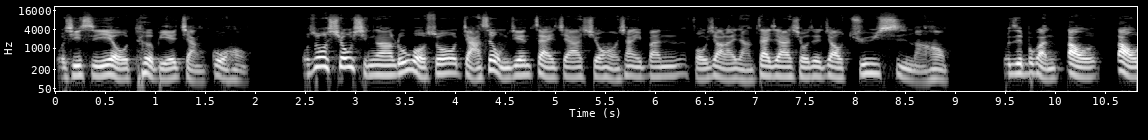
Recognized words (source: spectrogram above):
我其实也有特别讲过，吼，我说修行啊，如果说假设我们今天在家修吼，像一般佛教来讲，在家修这叫居士嘛吼，或者不管道道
